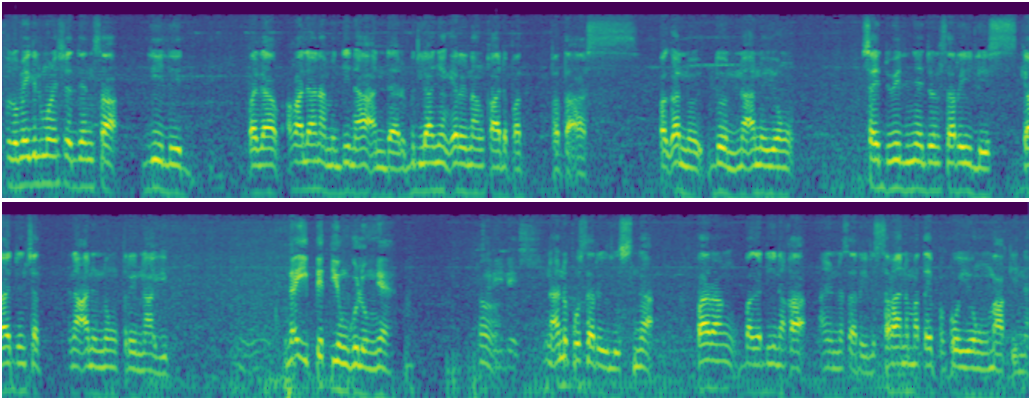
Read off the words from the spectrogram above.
tumigil muna siya din sa gilid. Pala, akala namin di naaandar. Bigla niyang irinangkada pat pataas. Pag ano, doon, na ano yung side wheel niya doon sa release. Kaya doon siya na ano nung train nagip. Naipit yung gulong niya. Oh, release. na ano po sa release na parang baga di naka ano na sa release. Saka namatay pa po yung makina.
